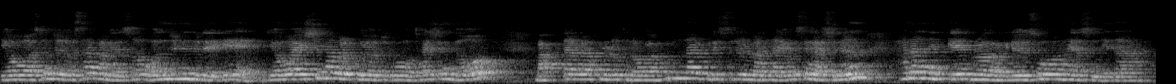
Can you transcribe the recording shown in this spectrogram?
여호와 성전을 살아가면서 원주민들에게 여호와의 신앙을 보여주고 자신도 막달라 굴로 들어가 훗날 그리스를 만나 영생하시는 하나님께 돌아가기를 소원하였습니다.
